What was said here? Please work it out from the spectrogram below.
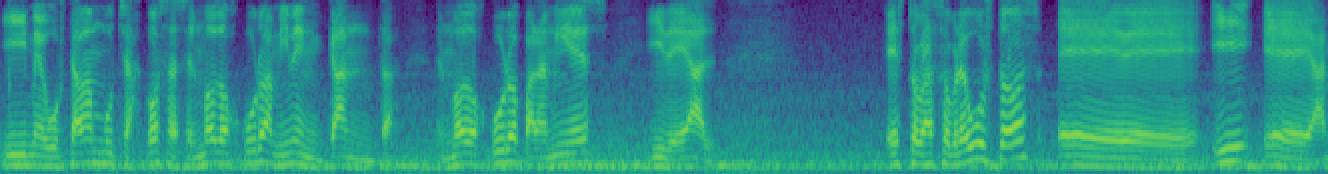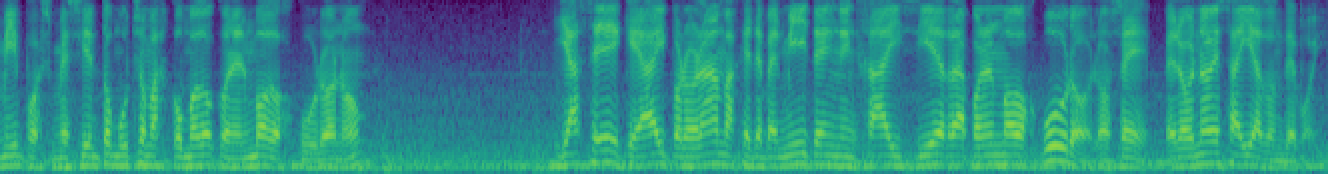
Y me gustaban muchas cosas. El modo oscuro a mí me encanta. El modo oscuro para mí es ideal. Esto va sobre gustos eh, y eh, a mí pues me siento mucho más cómodo con el modo oscuro, ¿no? Ya sé que hay programas que te permiten en High Sierra poner modo oscuro, lo sé, pero no es ahí a donde voy.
